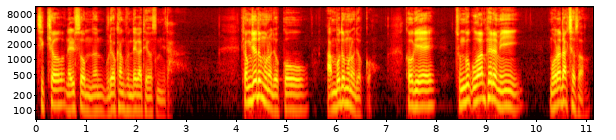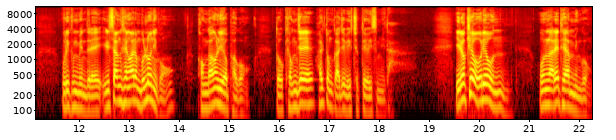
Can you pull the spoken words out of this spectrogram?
지켜낼 수 없는 무력한 군대가 되었습니다. 경제도 무너졌고 안보도 무너졌고 거기에 중국 우한폐렴이 몰아닥쳐서 우리 국민들의 일상생활은 물론이고 건강을 위협하고 또 경제 활동까지 위축되어 있습니다. 이렇게 어려운 오늘날의 대한민국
